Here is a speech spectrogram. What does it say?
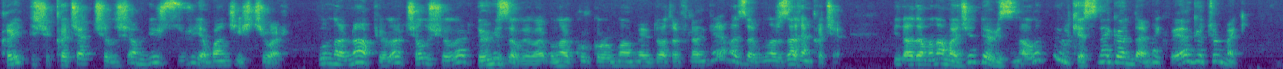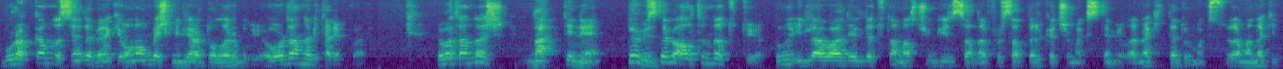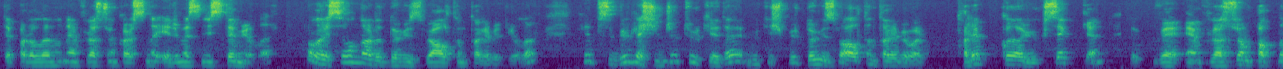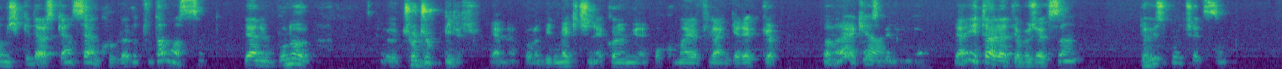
kayıt dışı kaçak çalışan bir sürü yabancı işçi var. Bunlar ne yapıyorlar? Çalışıyorlar, döviz alıyorlar. Bunlar kur koruma mevduata falan giremezler. Bunlar zaten kaçak. Bir adamın amacı dövizini alıp ülkesine göndermek veya götürmek. Bu rakam da senede belki 10-15 milyar doları buluyor. Oradan da bir talep var. Ve vatandaş nakdini dövizde ve altında tutuyor. Bunu illa vadeli de tutamaz çünkü insanlar fırsatları kaçırmak istemiyorlar. Nakitte durmak istiyor ama nakitte paralarının enflasyon karşısında erimesini istemiyorlar. Dolayısıyla onlar da döviz ve altın talep ediyorlar. Hepsi birleşince Türkiye'de müthiş bir döviz ve altın talebi var. Talep bu kadar yüksekken ve enflasyon patlamış giderken sen kurları tutamazsın. Yani bunu e, çocuk bilir. Yani bunu bilmek için ekonomi okumaya falan gerek yok. Bunu herkes Evet. biliyor. Yani ithalat yapacaksan döviz bulacaksın.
